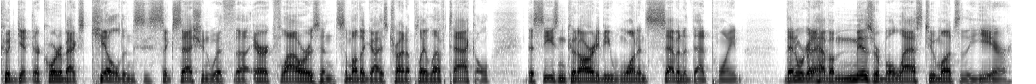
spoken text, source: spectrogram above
could get their quarterbacks killed in succession with uh, Ereck Flowers and some other guys trying to play left tackle. The season could already be one and seven at that point. Then we're going to have a miserable last two months of the year.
